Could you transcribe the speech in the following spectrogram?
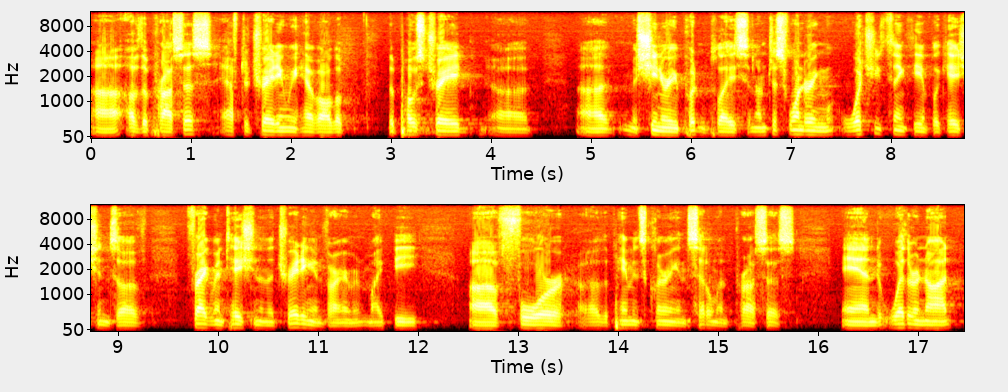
uh, of the process. After trading, we have all the, the post-trade uh, uh, machinery put in place, and I'm just wondering what you think the implications of fragmentation in the trading environment might be uh, for uh, the payments clearing and settlement process, and whether or not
